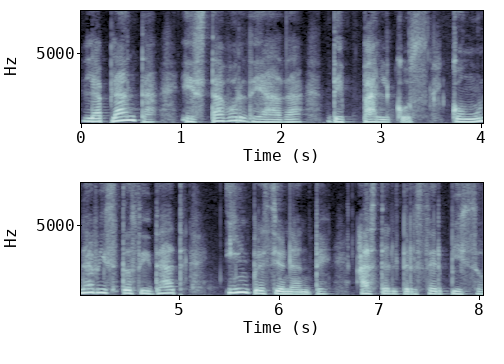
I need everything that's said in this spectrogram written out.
La planta está bordeada de palcos con una vistosidad impresionante hasta el tercer piso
